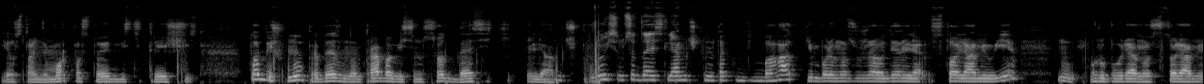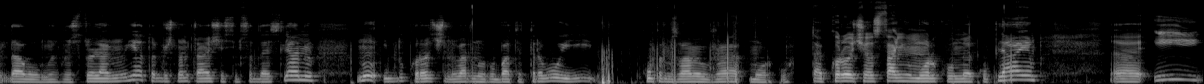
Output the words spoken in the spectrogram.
І остання морква стоїть 236. Тобі ж, ну, приблизно нам треба 810 лямчиків. Ну, 810 лямчиків не так багато, тим більше у нас вже один ля... 100 лямів є. Ну, грубо говоря, у нас 100 лямів, да, у нас вже 100 лямів є, тобі ж нам треба ще 710 лямів. Ну, іду, коротше, наверно, рубати траву і купимо з вами вже морку. Так, коротше, останню морку ми купляємо. Е, і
